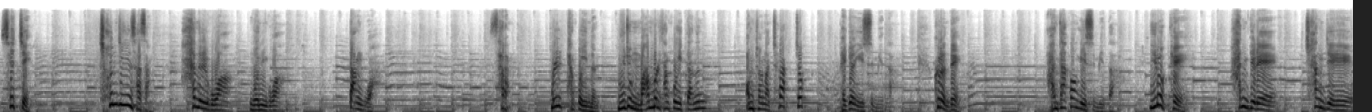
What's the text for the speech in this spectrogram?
셋째, 천지인 사상, 하늘과 원과 땅과 사람을 담고 있는 우주 만물을 담고 있다는 엄청난 철학적 배경이 있습니다. 그런데 안타까운 게 있습니다. 이렇게 한글의 창제의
